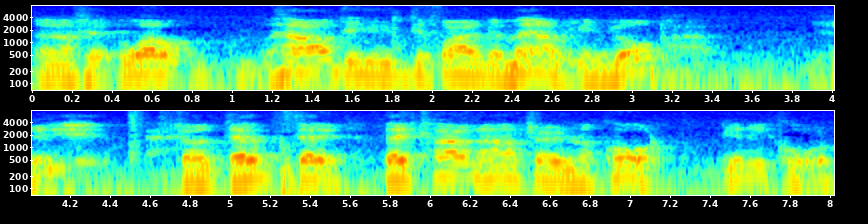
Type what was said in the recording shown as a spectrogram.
And I said, well, how do you define the Maori in your part? You see? So they, they, they can't answer in a court, any court,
